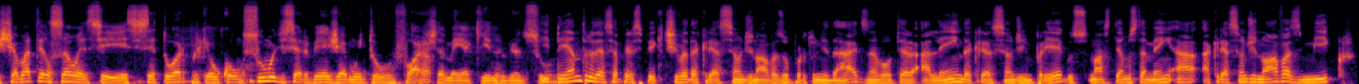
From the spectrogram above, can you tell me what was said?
chama atenção esse, esse setor, porque o consumo de cerveja é muito forte também aqui no Rio Grande do Sul. E dentro dessa perspectiva da criação de novas oportunidades, né, Voltaire, além da criação de empregos, nós temos também a, a criação de novas micro,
